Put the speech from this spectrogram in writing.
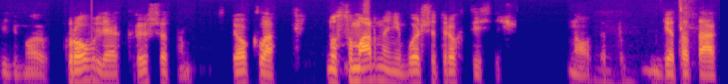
видимо, кровля, крыша, там, стекла. Но суммарно не больше трех тысяч. Ну, вот mm-hmm. где-то так.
